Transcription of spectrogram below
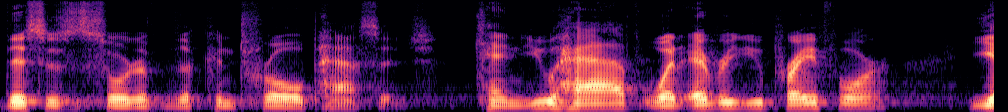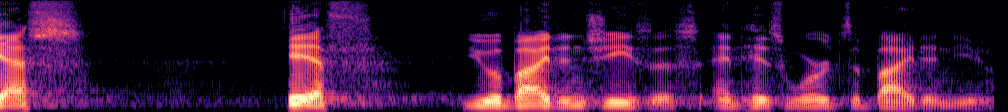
This is sort of the control passage. Can you have whatever you pray for? Yes, if you abide in Jesus and his words abide in you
